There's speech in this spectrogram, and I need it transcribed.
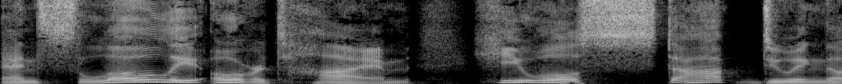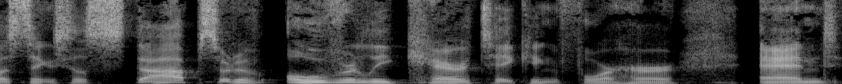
And slowly over time, he will stop doing those things. He'll stop sort of overly caretaking for her. And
